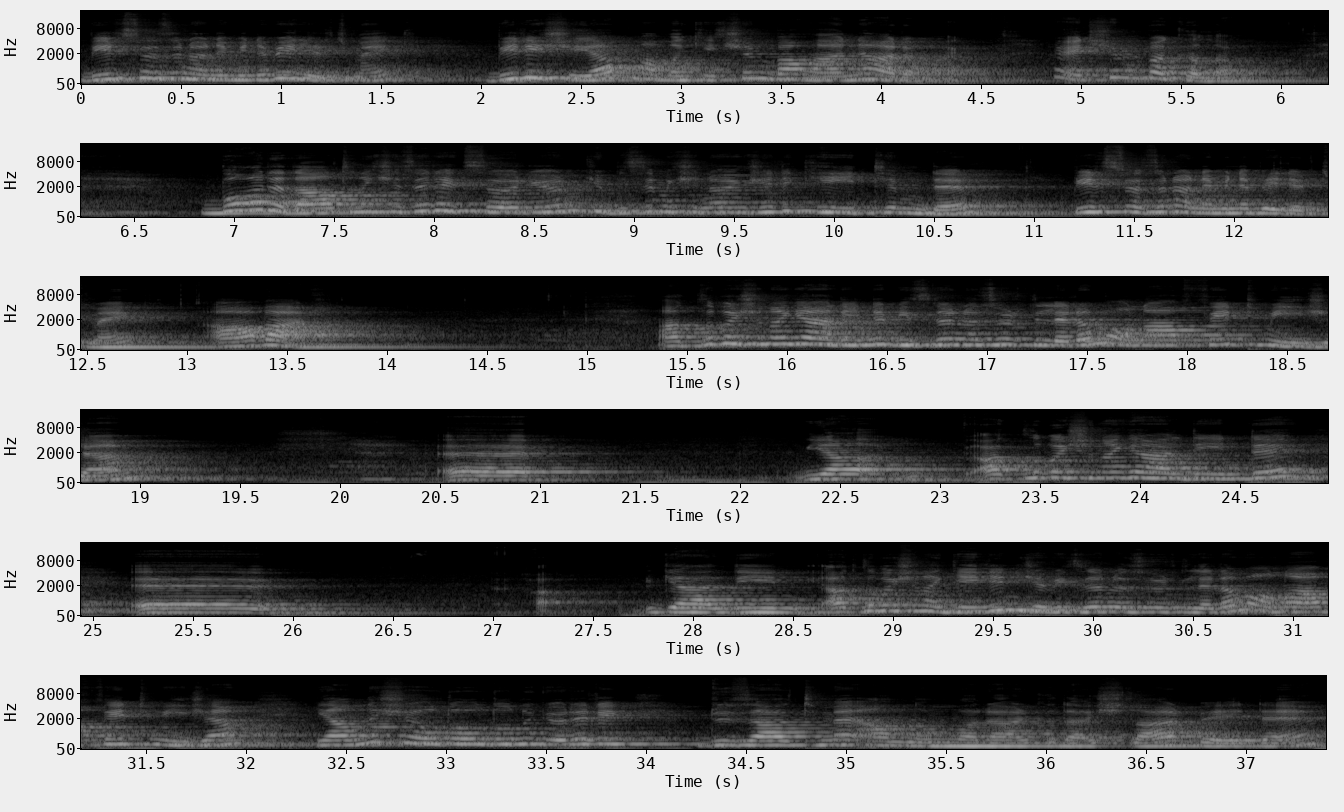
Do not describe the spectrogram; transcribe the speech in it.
bir sözün önemini belirtmek, bir işi yapmamak için bahane aramak. Evet şimdi bakalım. Bu arada altını çizerek söylüyorum ki bizim için öncelik eğitimdir. Bir sözün önemini belirtmek. A var. Aklı başına geldiğinde bizden özür diler ama onu affetmeyeceğim. Ee, ya aklı başına geldiğinde e, geldiğin, aklı başına gelince bizden özür diler ama onu affetmeyeceğim. Yanlış yolda olduğunu görerek düzeltme anlamı var arkadaşlar B'de.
